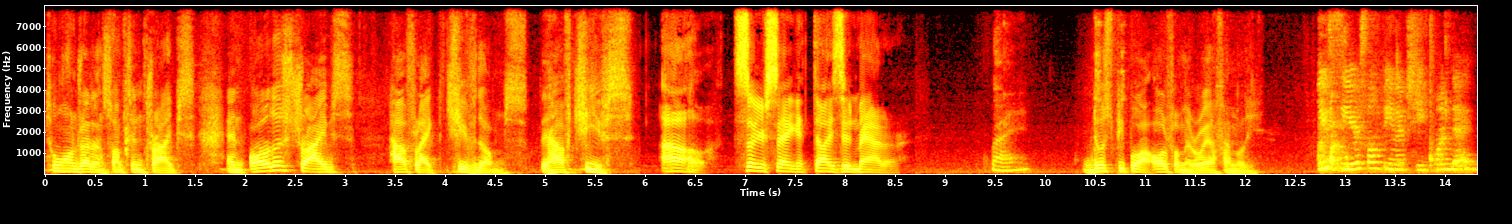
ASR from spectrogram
200 and something tribes, and all those tribes have like chiefdoms. They have chiefs. Oh, so you're saying it doesn't matter. Right. Those people are all from a royal family. Do you see yourself being a chief one day?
